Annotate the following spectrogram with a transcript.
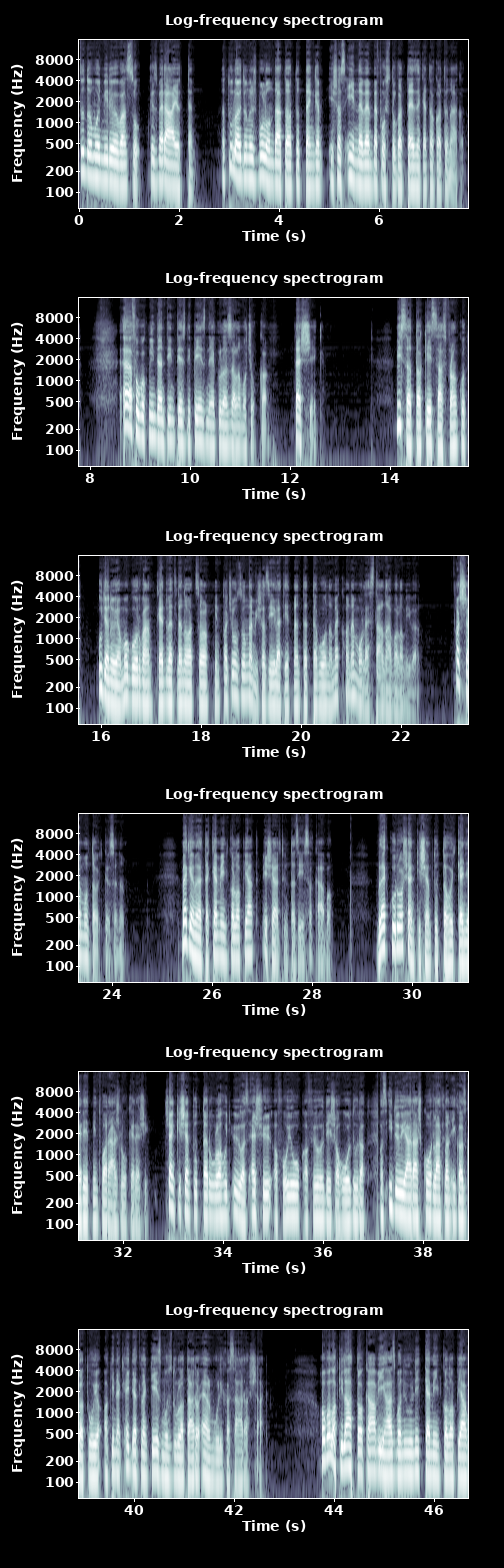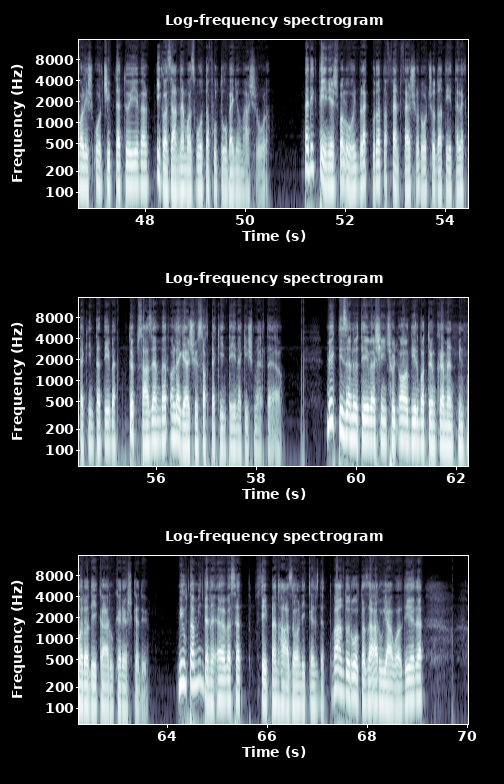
Tudom, hogy miről van szó, közben rájöttem. A tulajdonos bolondá tartott engem, és az én nevembe fosztogatta ezeket a katonákat. El fogok mindent intézni pénz nélkül azzal a mocsokkal. Tessék! Visszadta a 200 frankot, ugyanolyan mogorván, kedvetlen arccal, mint a Johnson nem is az életét mentette volna meg, hanem molesztálná valamivel. Azt sem mondta, hogy köszönöm. Megemelte kemény kalapját, és eltűnt az éjszakába. Blackwoodról senki sem tudta, hogy kenyerét, mint varázsló keresi. Senki sem tudta róla, hogy ő az eső, a folyók, a föld és a holdura, az időjárás korlátlan igazgatója, akinek egyetlen kézmozdulatára elmúlik a szárasság. Ha valaki látta a kávéházban ülni kemény kalapjával és orcsiptetőjével, igazán nem az volt a futó benyomás róla. Pedig tény és való, hogy Black urat a fent felsorolt csodatételek tekintetébe több száz ember a legelső szaktekintének ismerte el. Még 15 éve sincs, hogy Algírba tönkrement, mint maradékáru kereskedő. Miután mindene elveszett, szépen házalni kezdett. Vándorolt az árujával délre,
